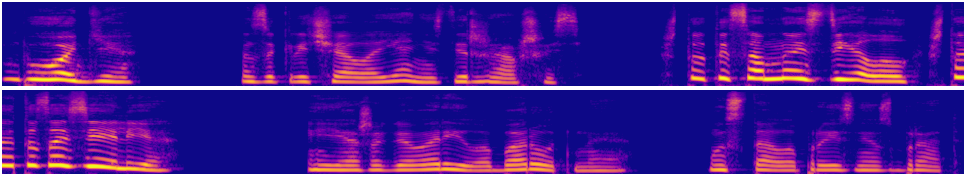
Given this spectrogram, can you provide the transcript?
«Боги!» — закричала я, не сдержавшись. «Что ты со мной сделал? Что это за зелье?» «Я же говорил, оборотное», — устало произнес брат.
